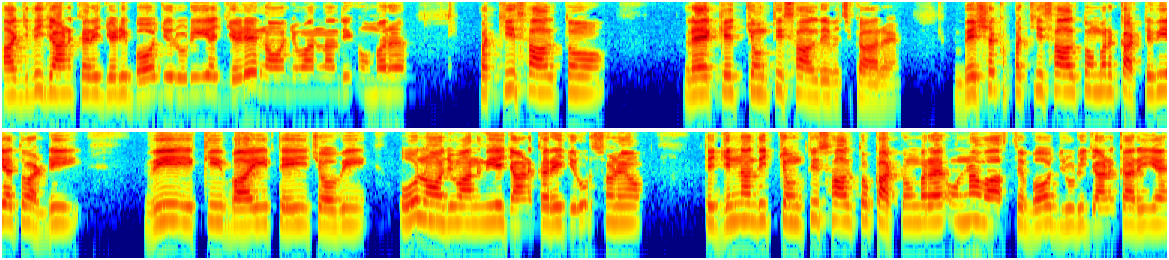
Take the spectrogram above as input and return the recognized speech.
ਅੱਜ ਦੀ ਜਾਣਕਾਰੀ ਜਿਹੜੀ ਬਹੁਤ ਜ਼ਰੂਰੀ ਹੈ, ਜਿਹੜੇ ਨੌਜਵਾਨਾਂ ਦੀ ਉਮਰ 25 ਸਾਲ ਤੋਂ ਲੈ ਕੇ 34 ਸਾਲ ਦੇ ਵਿਚਕਾਰ ਹੈ। ਬੇਸ਼ੱਕ 25 ਸਾਲ ਤੋਂ ਉਮਰ ਘੱਟ ਵੀ ਹੈ ਤੁਹਾਡੀ 20 21 22 23 24 ਉਹ ਨੌਜਵਾਨ ਵੀ ਇਹ ਜਾਣਕਾਰੀ ਜ਼ਰੂਰ ਸੁਣਿਓ ਤੇ ਜਿਨ੍ਹਾਂ ਦੀ 34 ਸਾਲ ਤੋਂ ਘੱਟ ਉਮਰ ਹੈ, ਉਹਨਾਂ ਵਾਸਤੇ ਬਹੁਤ ਜ਼ਰੂਰੀ ਜਾਣਕਾਰੀ ਹੈ।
